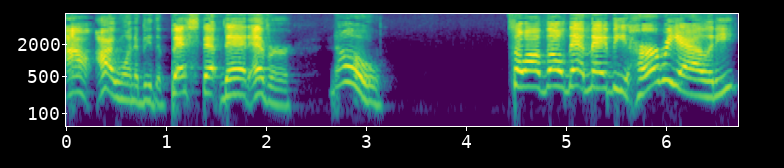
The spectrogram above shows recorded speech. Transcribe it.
I, I want to be the best stepdad ever. No. So although that may be her reality,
